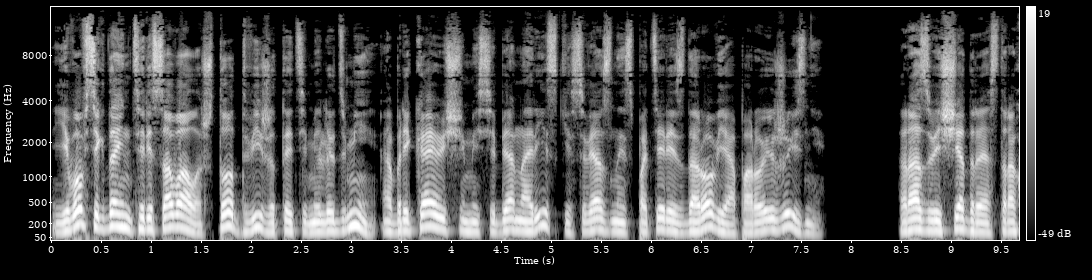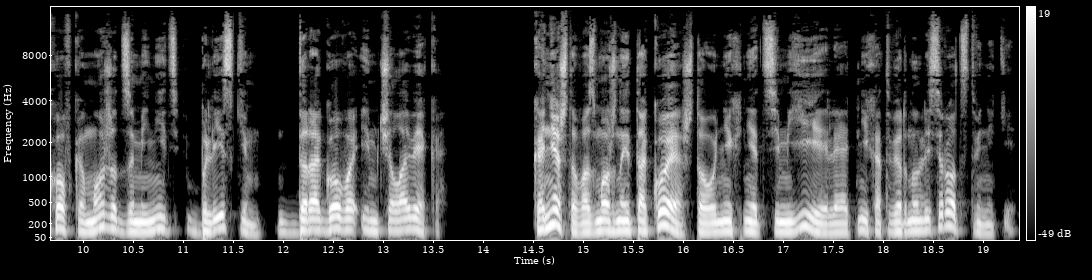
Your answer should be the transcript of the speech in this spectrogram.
Его всегда интересовало, что движет этими людьми, обрекающими себя на риски, связанные с потерей здоровья, а порой и жизни. Разве щедрая страховка может заменить близким дорогого им человека? Конечно, возможно и такое, что у них нет семьи или от них отвернулись родственники.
